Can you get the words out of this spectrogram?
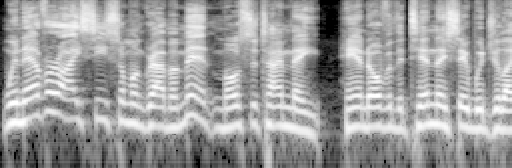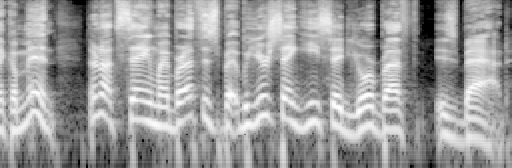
whenever I see someone grab a mint, most of the time they hand over the tin. They say, "Would you like a mint?" They're not saying my breath is bad, but you're saying he said your breath is bad.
